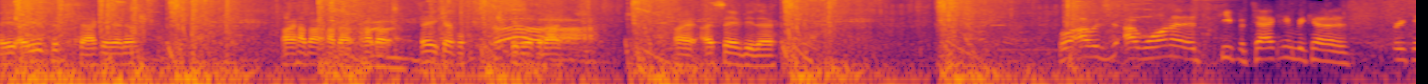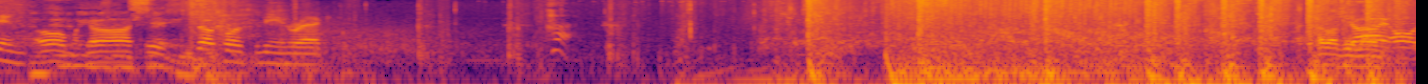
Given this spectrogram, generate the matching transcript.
Are you, are you just attacking right now? Alright, hop out, hop out, hop out. Hey, careful. He's about to die. Alright, I saved you there. Well, I was I want to keep attacking because freaking oh my gosh, it's so close to being wrecked. I love you, Die man. all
